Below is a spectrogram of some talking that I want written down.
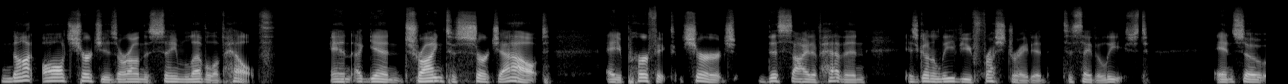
not all churches are on the same level of health. And again, trying to search out a perfect church this side of heaven is going to leave you frustrated, to say the least. And so,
